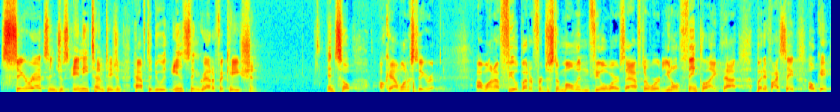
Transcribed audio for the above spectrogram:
Cigarettes and just any temptation have to do with instant gratification. And so, okay, I want a cigarette. I want to feel better for just a moment and feel worse afterward. You don't think like that. But if I say, okay,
